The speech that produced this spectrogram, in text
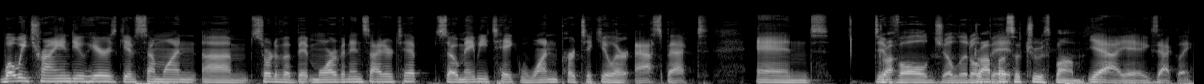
what we try and do here is give someone um, sort of a bit more of an insider tip. So maybe take one particular aspect and Drop- divulge a little Drop bit. Drop us a truth bomb. yeah. Yeah. Exactly.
